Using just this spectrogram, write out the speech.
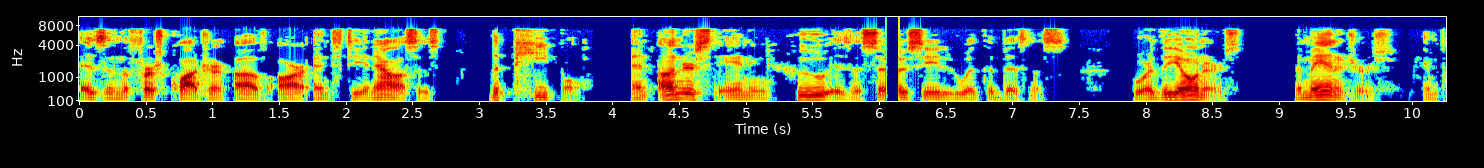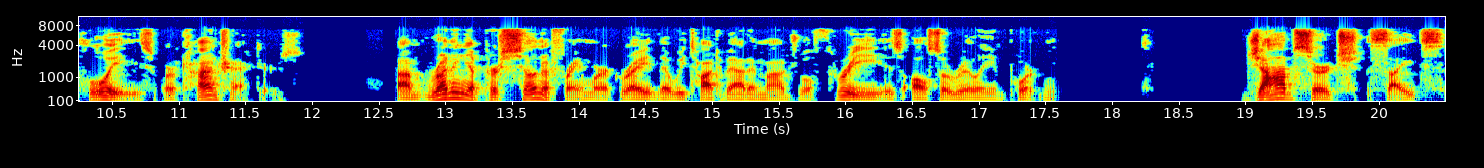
as in the first quadrant of our entity analysis, the people and understanding who is associated with the business, who are the owners, the managers, employees, or contractors. Um, running a persona framework, right, that we talked about in Module 3 is also really important. Job search sites,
